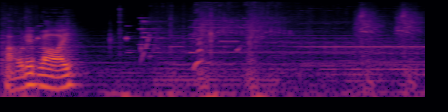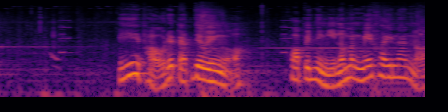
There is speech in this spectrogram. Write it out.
เผาเรียบร้อย เอ๊ะเผาได้แป๊บเดียวเองเหรอ พอเป็นอย่างนี้แล้วมันไม่ค่อยนั่นเหรอ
